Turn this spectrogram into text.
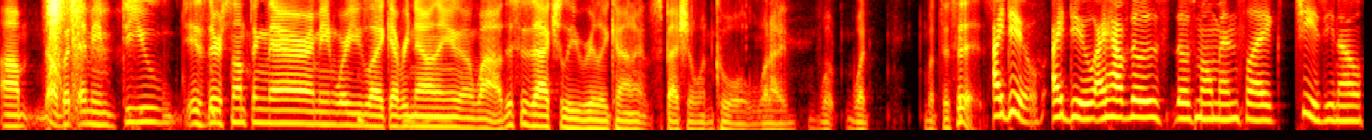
Um, no, but I mean, do you? Is there something there? I mean, where you like every now and then you go, "Wow, this is actually really kind of special and cool." What I what what what this is? I do. I do. I have those those moments like, geez, you know,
